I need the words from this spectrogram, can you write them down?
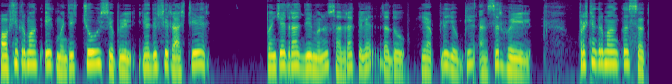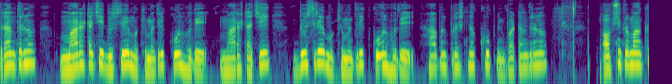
ऑप्शन क्रमांक एक म्हणजे चोवीस एप्रिल या दिवशी राष्ट्रीय पंचायत राज दिन म्हणून साजरा केला जातो हे आपले योग्य आन्सर होईल. प्रश्न क्रमांक सतरा मित्रांनो महाराष्ट्राचे दुसरे मुख्यमंत्री कोण होते? महाराष्ट्राचे दुसरे मुख्यमंत्री कोण होते? हा पण प्रश्न खूप इम्पॉर्टंट मित्रांनो. ऑप्शन क्रमांक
